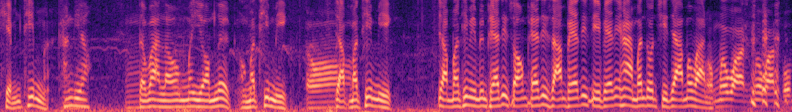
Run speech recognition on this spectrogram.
เข็มทิ่มอะครั้งเดียว แต่ว่าเราไม่ยอมเลิกเออกมาทิ่มอีกอ๋อจับมาทิ่มอีก จับมาทิ่มอีกเป็นแผลที่สองแผลที่สามแผลที่สี่แผลที่ห้าเหมือนโดนฉีดยาเมื่อวานอ๋อเมื่อวานเมื่อวานผม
